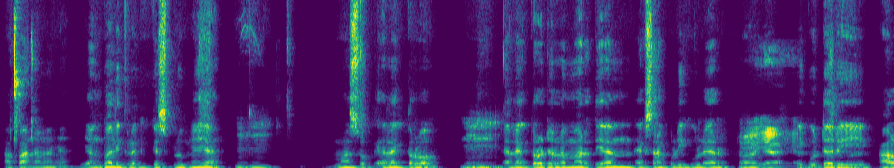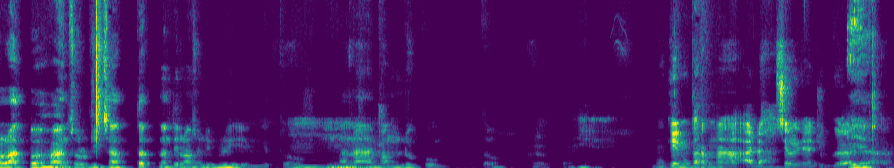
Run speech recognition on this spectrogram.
apa namanya yang balik lagi ke sebelumnya ya Mm-mm. masuk elektro Mm. elektro dalam artian ekstrakurikuler Oh iya iya. itu dari alat bahan suruh dicatat nanti langsung dibeliin gitu Hmm. karena emang mendukung gitu Mungkin karena ada hasilnya juga. Iya. gitu kan.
